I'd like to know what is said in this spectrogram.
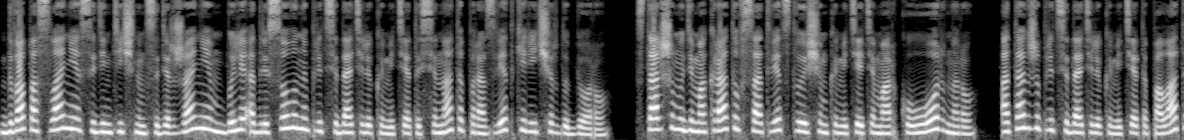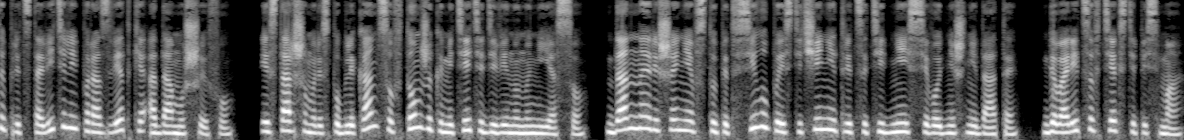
Два послания с идентичным содержанием были адресованы председателю Комитета Сената по разведке Ричарду Бёру, старшему демократу в соответствующем комитете Марку Уорнеру, а также председателю Комитета Палаты представителей по разведке Адаму Шифу и старшему республиканцу в том же комитете Девину Нуньесу. Данное решение вступит в силу по истечении 30 дней с сегодняшней даты, говорится в тексте письма.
